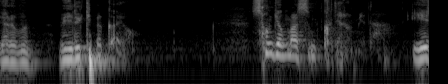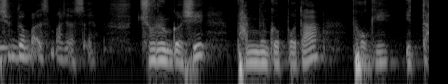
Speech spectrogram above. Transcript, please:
여러분 왜 이렇게 할까요? 성경 말씀 그대로입니다. 예수님도 말씀하셨어요. 주는 것이 받는 것보다 복이 있다.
